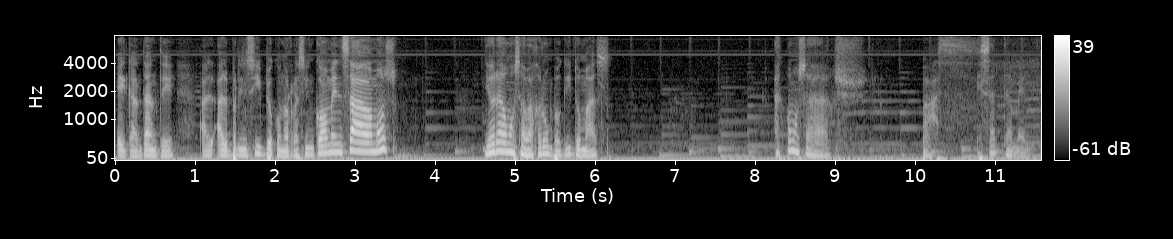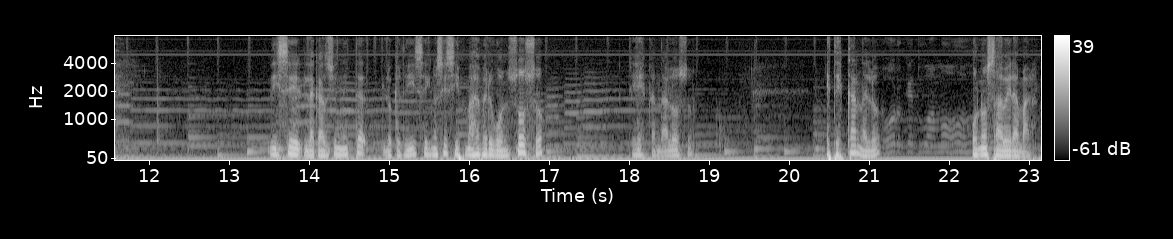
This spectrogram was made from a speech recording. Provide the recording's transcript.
el cantante, al, al principio cuando recién comenzábamos. Y ahora vamos a bajar un poquito más. Ah, Vamos a... Paz. Exactamente. Dice la canción esta, lo que te dice, no sé si es más vergonzoso, es escandaloso, este escándalo o no saber amar.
